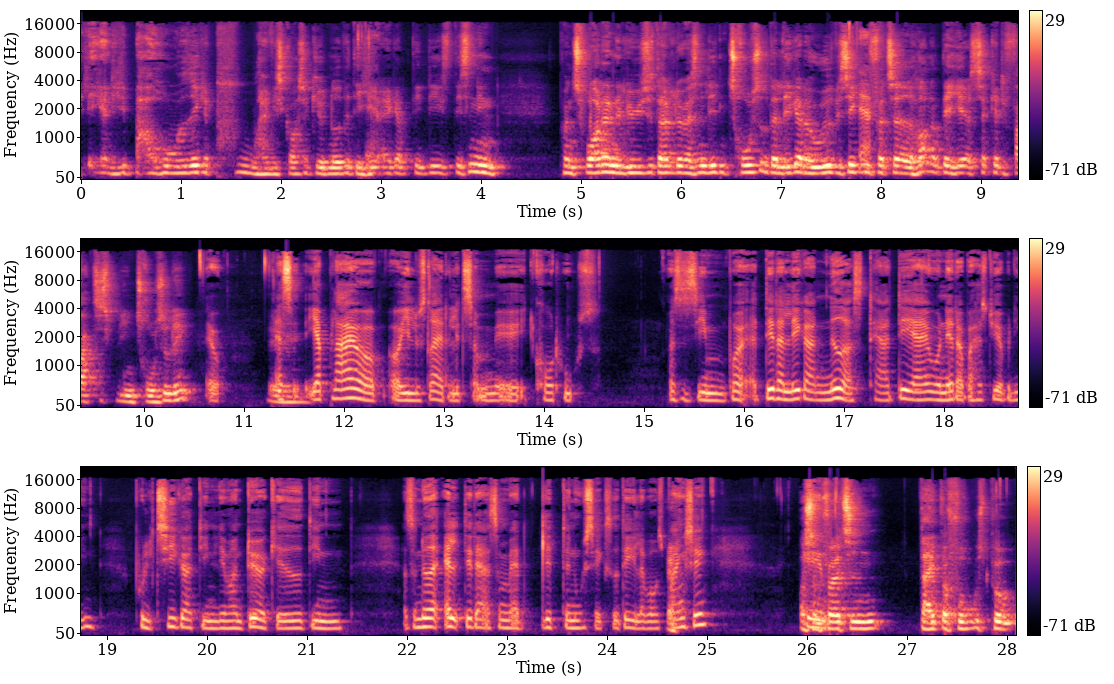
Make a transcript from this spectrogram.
det ligger lidt i baghovedet, ikke? Puh, vi skal også have gjort noget ved det her, ikke? Det, det, det er sådan en, på en SWOT-analyse, der vil det være sådan lidt en trussel, der ligger derude. Hvis ikke ja. Vi får taget hånd om det her, så kan det faktisk blive en trussel, ikke? Jo. Altså, jeg plejer at, at illustrere det lidt som øh, et korthus. Og så sige, prøv, at det, der ligger nederst her, det er jo netop at have styr på dine politikker, din leverandørkæde, din, altså noget af alt det der, som er lidt den usexede del af vores Ja. branche. Ikke? Og som Øhm. før i tiden, der ikke var fokus på,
